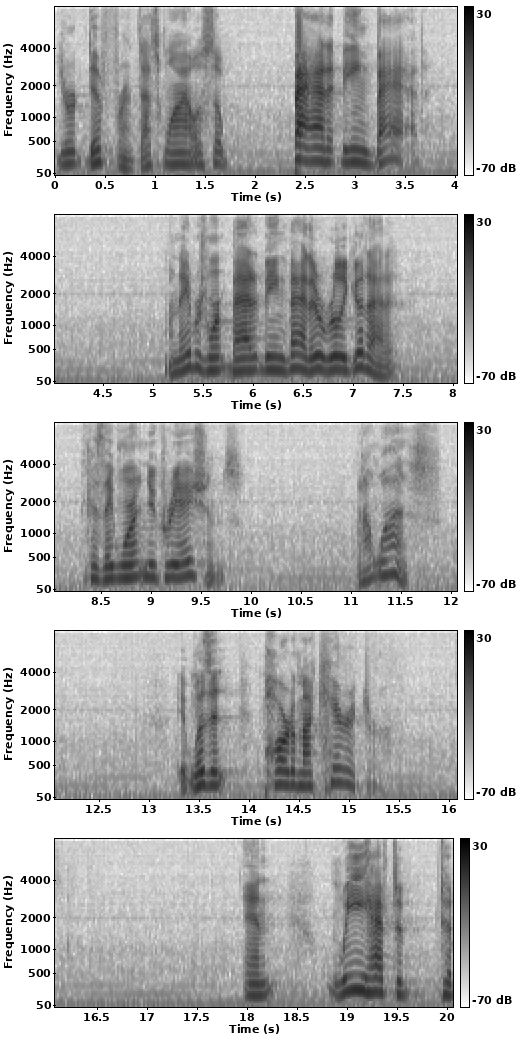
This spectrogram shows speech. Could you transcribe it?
You're different. That's why I was so bad at being bad. My neighbors weren't bad at being bad, they were really good at it because they weren't new creations. But I was. It wasn't part of my character. And we have to, to,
